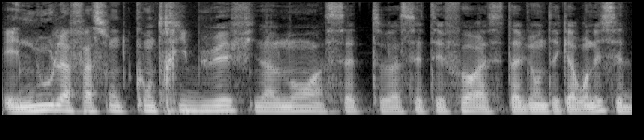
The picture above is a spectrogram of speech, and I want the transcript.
Et nous, la façon de contribuer finalement à, cette, à cet effort, à cet avion décarboné, c'est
